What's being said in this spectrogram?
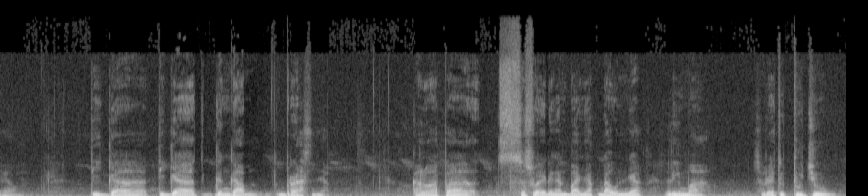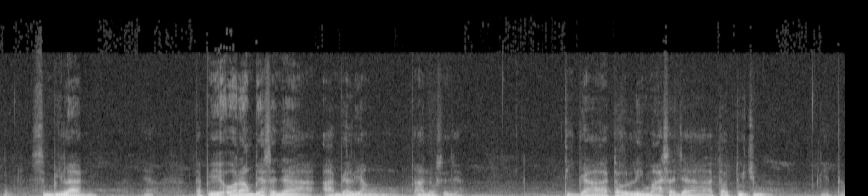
ya. tiga tiga genggam berasnya. Kalau apa sesuai dengan banyak daunnya lima. Sudah itu tujuh sembilan ya. tapi orang biasanya ambil yang anu saja. Tiga atau lima saja atau tujuh gitu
